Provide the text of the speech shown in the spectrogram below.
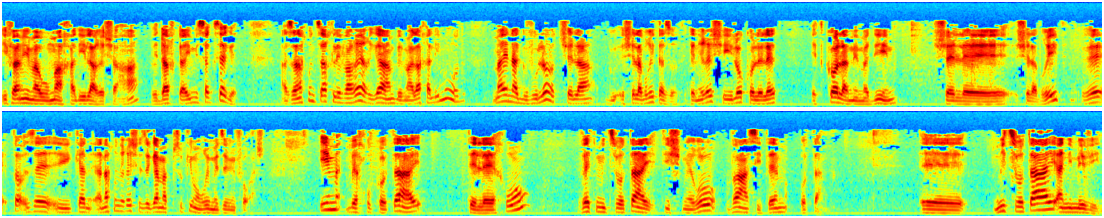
לפעמים האומה חלילה רשעה, ודווקא היא משגשגת. אז אנחנו נצטרך לברר גם במהלך הלימוד מהן הגבולות של, ה, של הברית הזאת. כנראה שהיא לא כוללת את כל הממדים של, של הברית, ואנחנו נראה שזה גם הפסוקים אומרים את זה במפורש. אם בחוקותיי תלכו ואת מצוותיי תשמרו ועשיתם אותם. אה, מצוותיי אני מבין,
